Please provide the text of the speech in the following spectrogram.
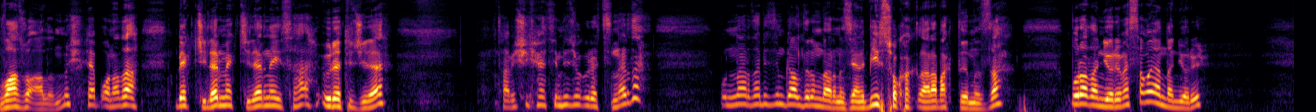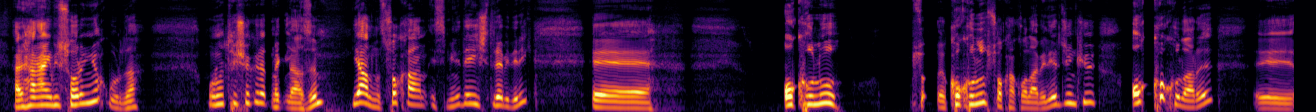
vazo alınmış. Hep ona da bekçiler, mekçiler neyse üreticiler. Tabii şikayetimiz yok üretsinler de. Bunlar da bizim kaldırımlarımız. Yani bir sokaklara baktığımızda buradan yürümezsen o yandan yürü. Yani herhangi bir sorun yok burada. Bunu teşekkür etmek lazım. Yalnız sokağın ismini değiştirebilirik. Ee, okulu e, kokulu sokak olabilir. Çünkü ok kokuları e,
